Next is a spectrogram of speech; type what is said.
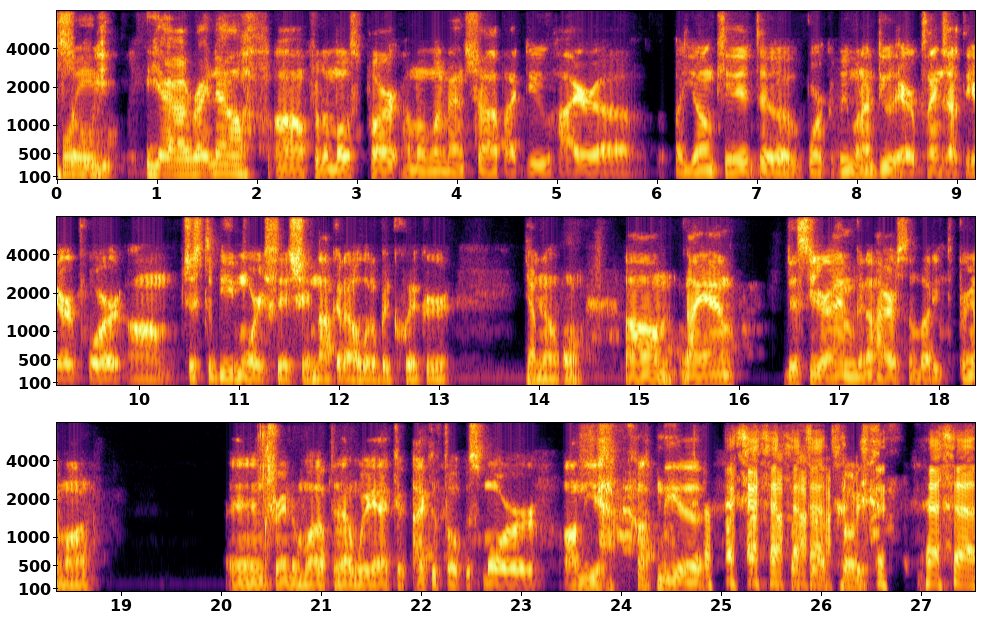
employees? So, yeah, right now, uh, for the most part, I'm a one man shop. I do hire a, a, young kid to work with me when I do airplanes at the airport, um, just to be more efficient, knock it out a little bit quicker. Yep. You know, um, I am this year. I am going to hire somebody to bring them on and train them up, and that way I could I could focus more on the on the uh, what's up, Tony? yeah,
